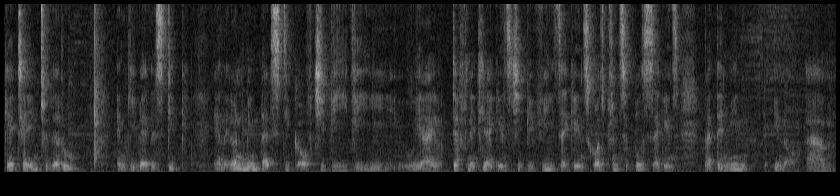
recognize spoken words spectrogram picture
Get her into the room and give her the stick. And they don't mean that stick of GBV. We are definitely against GBV. It's against God's principles. Against, but they mean, you know. Um,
